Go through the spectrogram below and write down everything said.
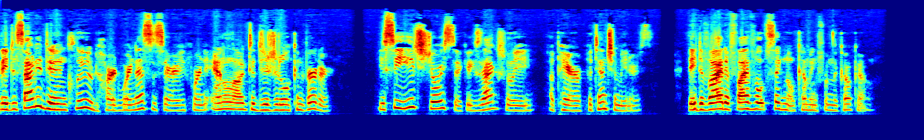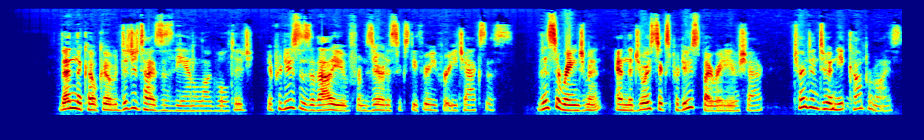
They decided to include hardware necessary for an analog to digital converter. You see, each joystick is actually a pair of potentiometers. They divide a 5 volt signal coming from the Coco. Then the Coco digitizes the analog voltage. It produces a value from 0 to 63 for each axis. This arrangement and the joysticks produced by Radio Shack turned into a neat compromise.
